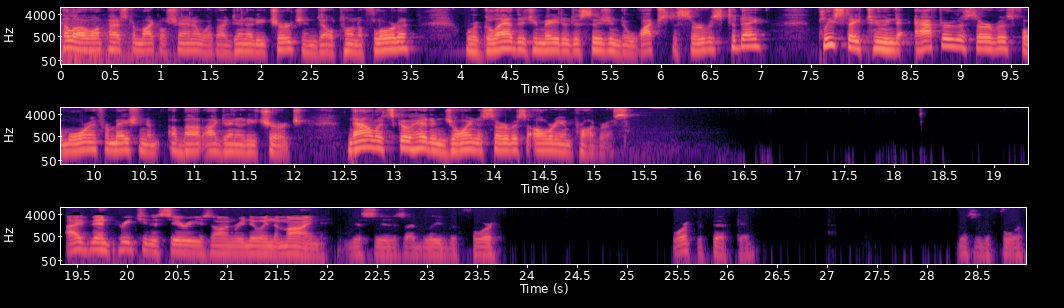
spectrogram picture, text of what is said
Hello, I'm Pastor Michael Shannon with Identity Church in Deltona, Florida. We're glad that you made a decision to watch the service today. Please stay tuned after the service for more information about Identity Church. Now let's go ahead and join the service already in progress. I've been preaching a series on renewing the mind. This is, I believe, the fourth, fourth or fifth. Okay? This is the fourth.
